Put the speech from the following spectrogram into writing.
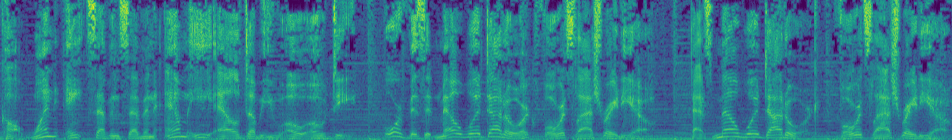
call 1-877-MELWOOD or visit melwood.org forward slash radio. That's melwood.org forward slash radio.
